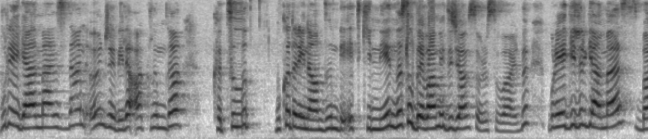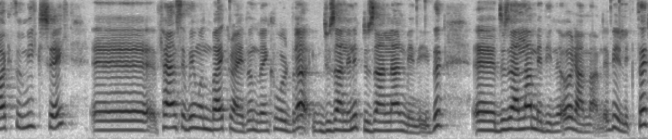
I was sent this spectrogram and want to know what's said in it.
buraya gelmezden önce bile aklımda katılıp bu kadar inandığım bir etkinliğe nasıl devam edeceğim sorusu vardı. Buraya gelir gelmez baktığım ilk şey e, Fancy Women Bike Ride'ın Vancouver'da düzenlenip düzenlenmediğiydi. E, düzenlenmediğini öğrenmemle birlikte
